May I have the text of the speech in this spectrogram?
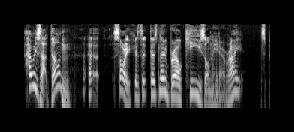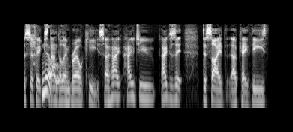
how is that done? Uh, sorry, because there's no Braille keys on here, right? Specific No. standalone Braille keys. So how how do you how does it decide? Okay, these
